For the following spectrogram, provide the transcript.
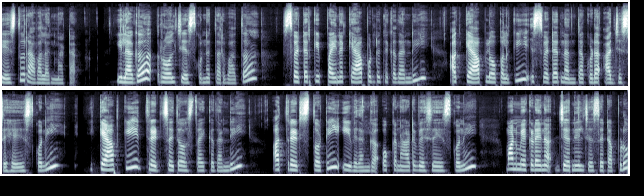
చేస్తూ రావాలన్నమాట. ఇలాగా రోల్ చేసుకున్న తర్వాత స్వెటర్కి పైన క్యాప్ ఉంటుంది కదండి ఆ క్యాప్ లోపలికి స్వెటర్ని అంతా కూడా అడ్జస్ట్ చేసుకొని ఈ క్యాప్కి థ్రెడ్స్ అయితే వస్తాయి కదండి. ఆ థ్రెడ్స్ తోటి ఈ విధంగా ఒక నాటు వేసేసుకొని మనం ఎక్కడైనా జర్నీలు చేసేటప్పుడు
